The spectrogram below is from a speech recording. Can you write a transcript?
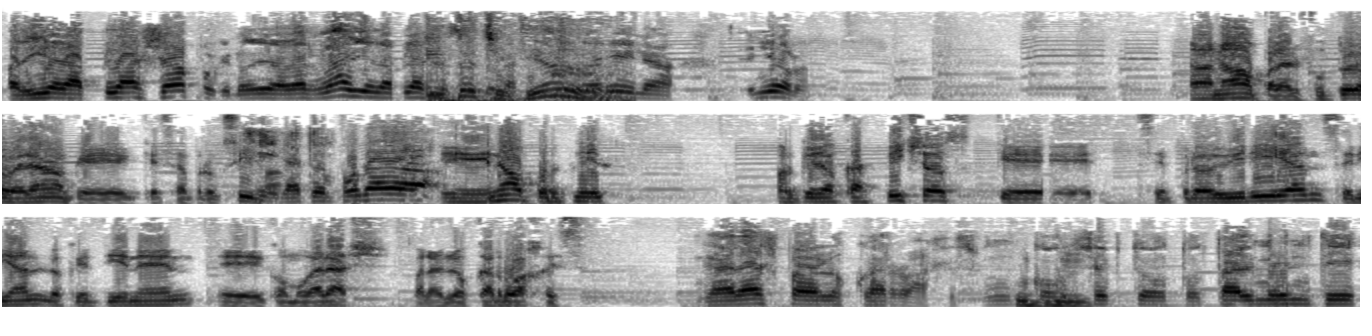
para ir a la playa, porque no debe haber nadie en la playa ¿Está de arena. Señor, No, no, para el futuro verano que, que se aproxima. sí, la temporada. Eh, no, porque, porque los castillos que se prohibirían serían los que tienen eh, como garage para los carruajes. Garage para los carruajes, un concepto totalmente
